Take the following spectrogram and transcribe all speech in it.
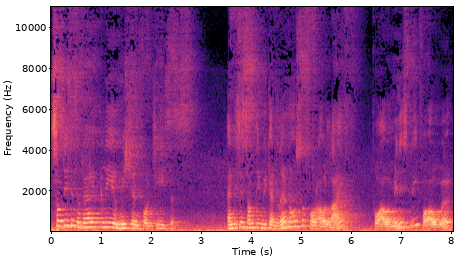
So, this is a very clear mission for Jesus. And this is something we can learn also for our life, for our ministry, for our work.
